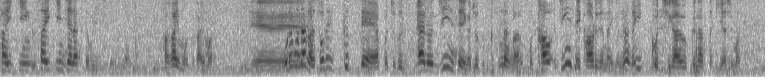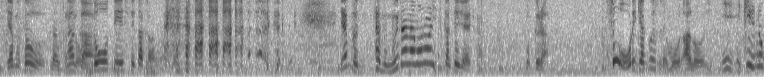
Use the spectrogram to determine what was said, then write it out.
最近最近じゃなくてもいいですけどなんか高いもんって買います？えー。俺もだからそれ食ってやっぱちょっとあの人生がちょっとなんかまあかわ人生変わるじゃないけどなんか一個違うくなった気がしますやっぱそうなんかなんか。童貞捨てた感が。ね やっぱ多分無駄なものに使ってるじゃないですか。僕ら。そう俺逆ですね。もうあのい生きるの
